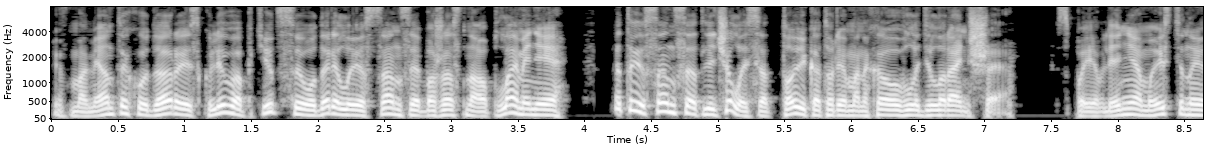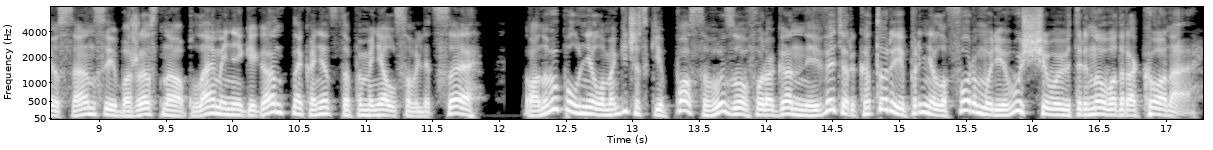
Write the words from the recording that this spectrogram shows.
В момент их удара из клюва птицы ударила эссенция божественного пламени. Эта эссенция отличалась от той, которой Манхао владел раньше. С появлением истинной эссенции божественного пламени гигант наконец-то поменялся в лице, он выполнил магический пас, вызвав ураганный ветер, который принял форму ревущего ветряного дракона.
